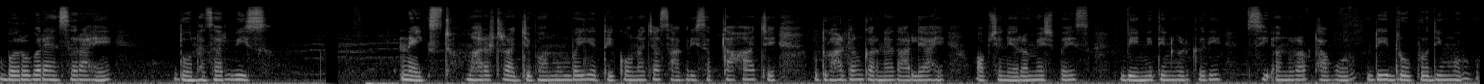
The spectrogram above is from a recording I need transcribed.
बरोबर ॲन्सर आहे दोन हजार वीस. नेक्स्ट महाराष्ट्र राज्यभवन मुंबई येथे कोणाच्या सागरी सप्ताहाचे उद्घाटन करण्यात आले आहे? Option A Ramesh Bais B Nitin Gadkari C Anurag Thakur D Droupadi Murmu.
